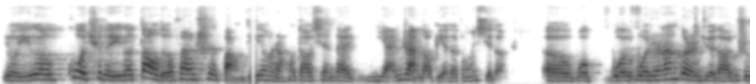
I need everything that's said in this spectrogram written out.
有一个过去的一个道德范式绑定，然后到现在延展到别的东西的。呃，我我我仍然个人觉得，就是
